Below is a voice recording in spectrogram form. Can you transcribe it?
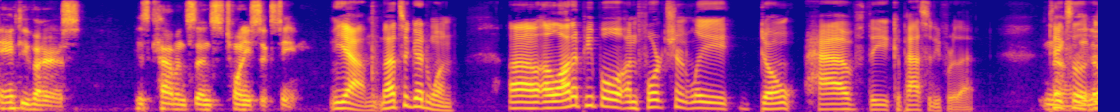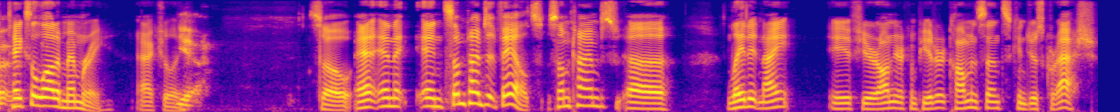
antivirus is Common Sense 2016. Yeah, that's a good one. Uh, a lot of people, unfortunately, don't have the capacity for that. It takes No, a, it takes a lot of memory, actually. yeah, So and and and sometimes it fails. Sometimes uh, late at night, if you're on your computer, common sense can just crash.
